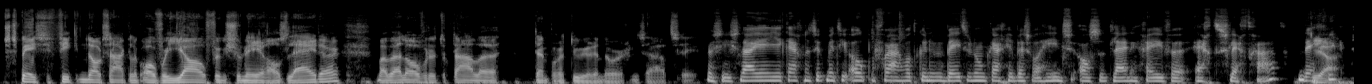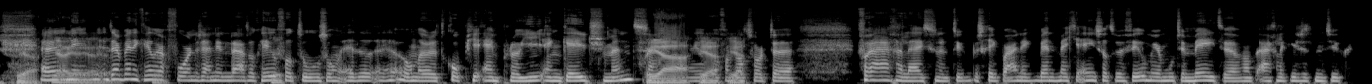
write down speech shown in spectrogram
specifiek noodzakelijk over jou functioneren als leider, maar wel over de totale temperatuur in de organisatie. Precies. Nou, je, je krijgt natuurlijk met die open vraag: wat kunnen we beter doen? Krijg je best wel hints als het leidinggeven echt slecht gaat, denk ja, ik. Ja, uh, ja, nee, daar ben ik heel erg voor. En er zijn inderdaad ook heel veel tools om, uh, onder het kopje employee engagement. Zijn ja, heel veel van dat soort uh, vragenlijsten natuurlijk beschikbaar. En ik ben het met je eens dat we veel meer moeten meten. Want eigenlijk is het natuurlijk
